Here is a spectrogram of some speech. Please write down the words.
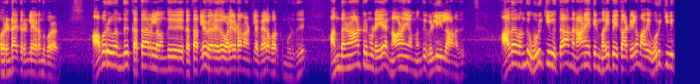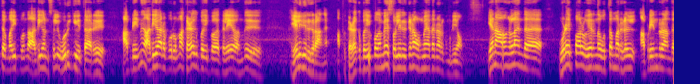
அவர் ரெண்டாயிரத்தி ரெண்டில் இறந்து போகிறாரு அவர் வந்து கத்தாரில் வந்து கத்தார்லேயே வேறு ஏதோ வளைகுடா நாட்டில் வேலை பார்க்கும் பொழுது அந்த நாட்டினுடைய நாணயம் வந்து வெள்ளியில் ஆனது. அதை வந்து உருக்கி வித்தா அந்த நாணயத்தின் மதிப்பை காட்டிலும் அதை உருக்கி வித்த மதிப்பு வந்து அதிகம்னு சொல்லி உருக்கி வித்தாரு. அப்படின்னு அதிகாரப்பூர்வமாக கிழக்கு பதிப்பகத்திலேயே வந்து எழுதியிருக்கிறாங்க. அப்போ கிழக்கு பதிப்பகமே சொல்லியிருக்குன்னா உண்மையாக தானே இருக்க முடியும். ஏன்னா அவங்கெல்லாம் இந்த உழைப்பால் உயர்ந்த உத்தமர்கள் அப்படின்ற அந்த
